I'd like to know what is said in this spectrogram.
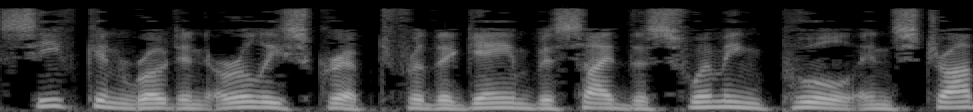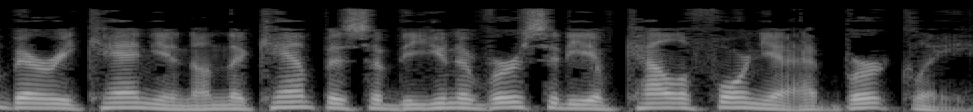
Siefken wrote an early script for the game beside the swimming pool in Strawberry Canyon on the campus of the University of California at Berkeley.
